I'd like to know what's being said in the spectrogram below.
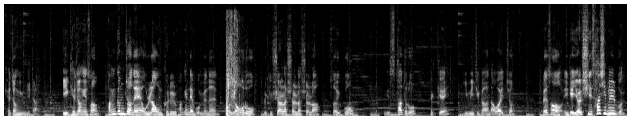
계정입니다. 이 계정에서 방금 전에 올라온 글을 확인해 보면은 뭐 영어로 이렇게 샬라샬라샬라 써 있고 여기 스타드로 100개 이미지가 나와 있죠. 그래서 이게 10시 41분,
